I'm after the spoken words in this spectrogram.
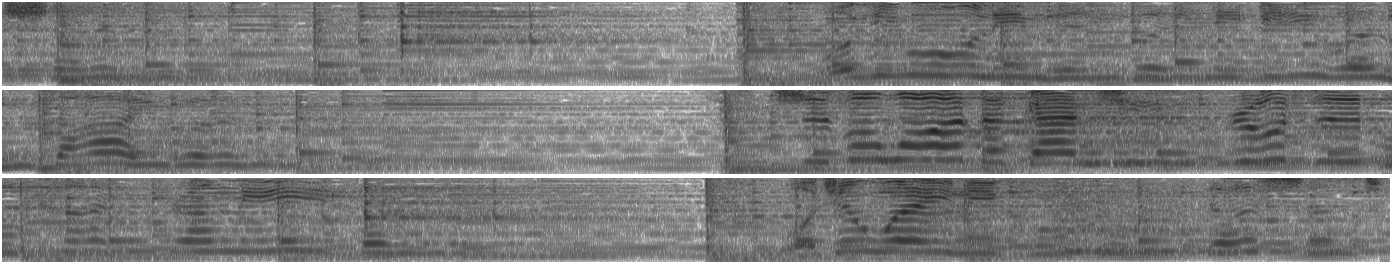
深，我已无力面对你一问再问，是否我的感情如此不堪让你等，我却为你苦苦的生存。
